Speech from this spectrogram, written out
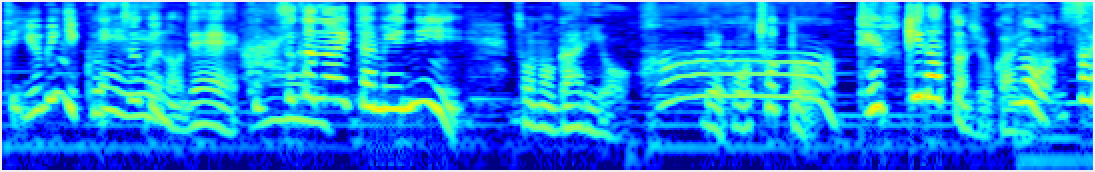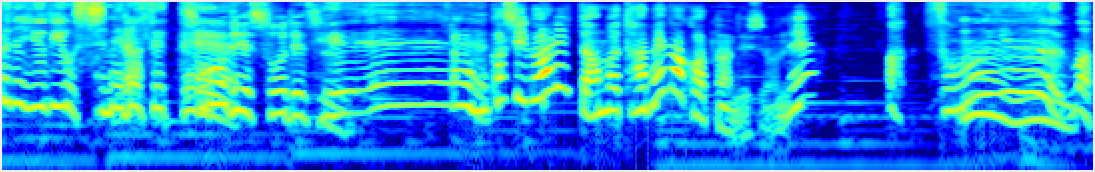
て指にくっつくので、ええ。くっつかないためにそのガリをはあ。でこうちょっと手拭きだったんですよガリが。もうそれで指を湿らせて。そうですそうです。へ昔ガリってあんまり食べなかったんですよね。あそういう、んん。まあ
